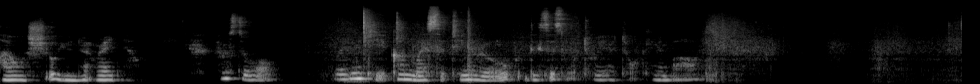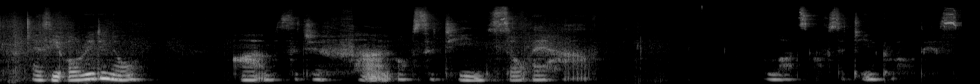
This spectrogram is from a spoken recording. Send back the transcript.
I will show you right now. First of all, let me take on my satin robe. This is what we are talking about. As you already know, I'm such a fan of satin, so I have lots of satin clothes.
